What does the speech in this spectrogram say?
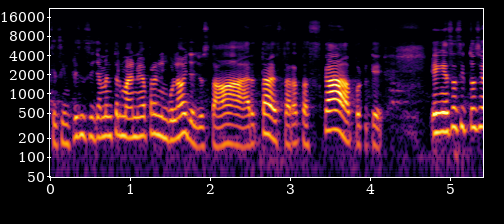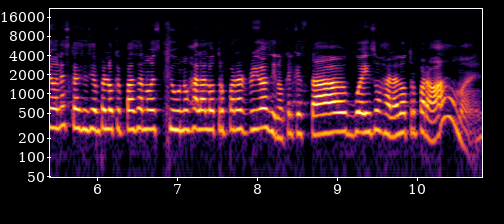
que simple y sencillamente el mae no iba para ningún lado y yo estaba harta de estar atascada, porque en esas situaciones casi siempre lo que pasa no es que uno jala al otro para arriba, sino que el que está hueso jala al otro para abajo, mae.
